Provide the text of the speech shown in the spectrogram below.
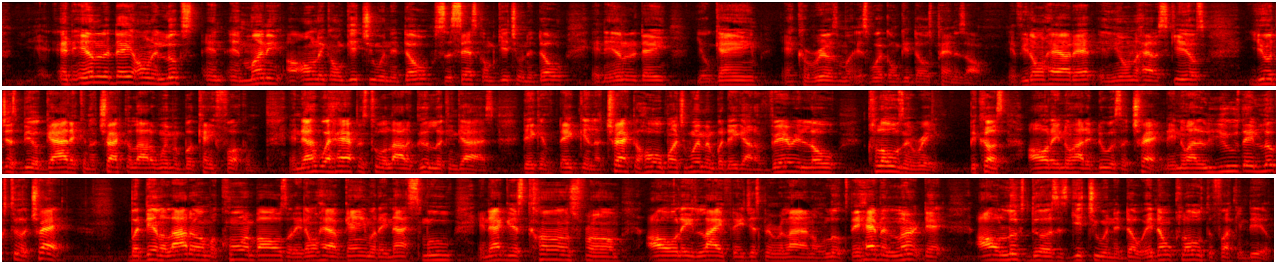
at the end of the day, only looks and, and money are only gonna get you in the dough. Success gonna get you in the dough. At the end of the day, your game and charisma is what gonna get those panties off. If you don't have that, and you don't have the skills, you'll just be a guy that can attract a lot of women but can't fuck them. And that's what happens to a lot of good-looking guys. They can they can attract a whole bunch of women, but they got a very low closing rate because all they know how to do is attract. They know how to use their looks to attract but then a lot of them are cornballs or they don't have game or they not smooth. And that just comes from all their life they just been relying on looks. They haven't learned that all looks does is get you in the door. It don't close the fucking deal.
